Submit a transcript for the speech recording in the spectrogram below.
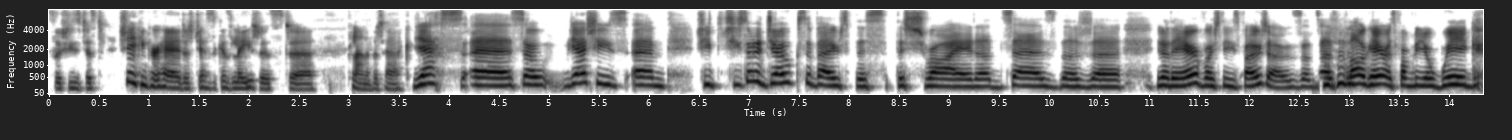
so she's just shaking her head at Jessica's latest uh, plan of attack. Yes. Uh, so yeah, she's um, she she sort of jokes about this this shrine and says that uh, you know they airbrush these photos and says long hair is probably a wig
